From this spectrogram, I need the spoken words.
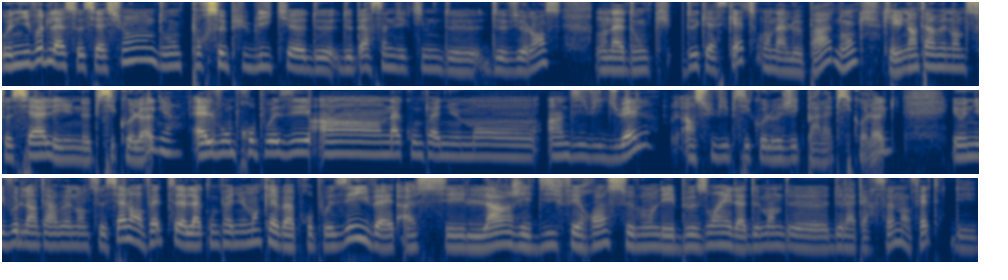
Au niveau de l'association, donc pour ce public de, personnes victimes de, violences, on a donc deux casquettes. On a le PA, donc, qui est une intervenante sociale et une psychologue. Elles vont proposer un accompagnement individuel, un suivi psychologique par la psychologue. Et au niveau de l'intervenante sociale, en fait, l'accompagnement qu'elle va proposer, il va être assez large et différent selon les besoins et la demande de, la personne, en fait. Des,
